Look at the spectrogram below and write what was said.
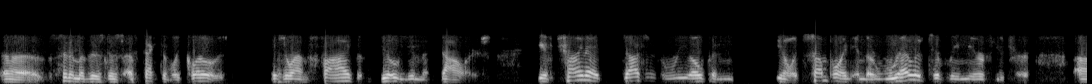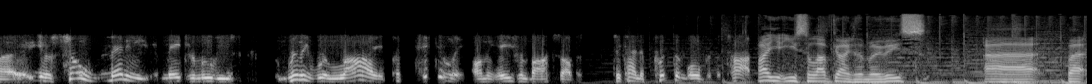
uh, cinema business effectively closed is around five billion dollars. If China doesn't reopen, you know, at some point in the relatively near future, uh, you know, so many major movies really rely particularly on the Asian box office to kind of put them over the top. I used to love going to the movies, uh, but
